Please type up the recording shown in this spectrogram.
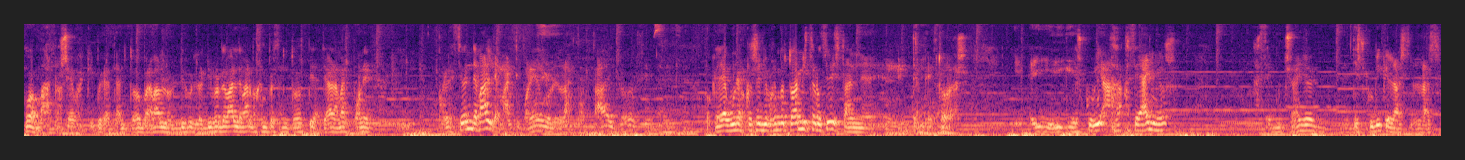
Bueno, más, no sé, aquí piratean todo. Pero además, los, libros, los libros de Valdemar, por ejemplo, están todos pirateados. Además, ponen colección de Valdemar, te ponen las portadas y todo. sí. Porque hay algunas cosas, yo, por ejemplo, todas mis traducciones están en, en internet, todas. Y, descubrí ha- hace años, hace muchos años, descubrí que las, las,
